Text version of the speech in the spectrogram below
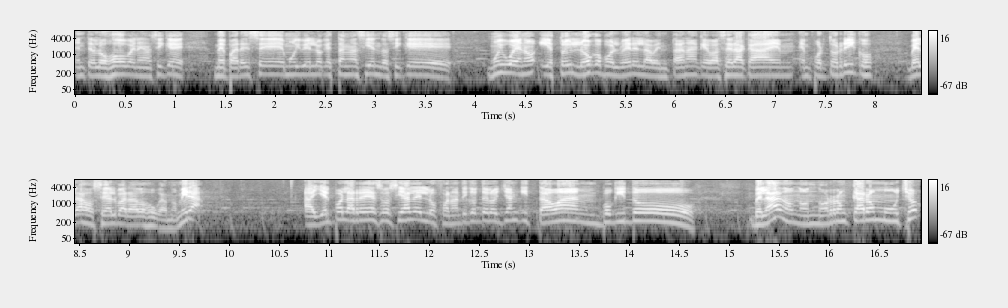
entre los jóvenes, así que me parece muy bien lo que están haciendo, así que muy bueno, y estoy loco por ver en la ventana que va a ser acá en, en Puerto Rico, ver a José Alvarado jugando. Mira, ayer por las redes sociales los fanáticos de los Yankees estaban un poquito, ¿verdad? No, no, no roncaron mucho.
